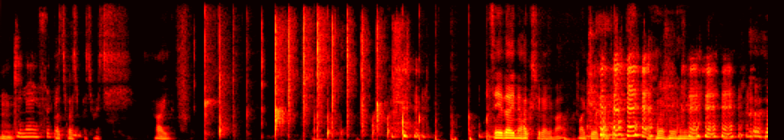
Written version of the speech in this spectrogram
うん記念すべき。パチパチパチパチ。はい。盛大な拍手が今、巻き起こってます。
